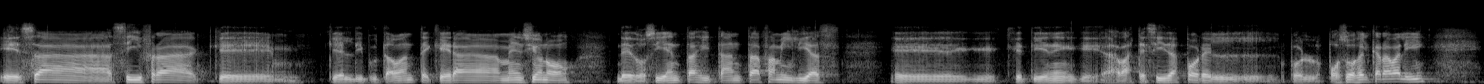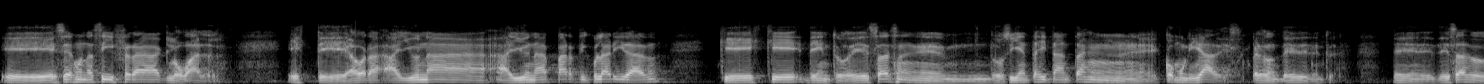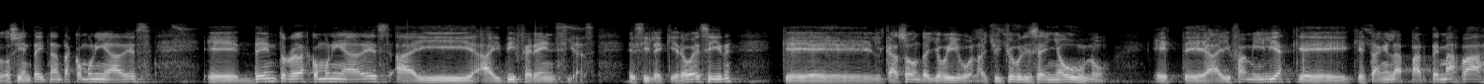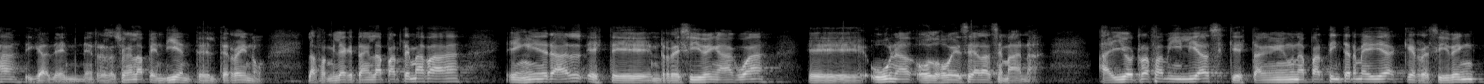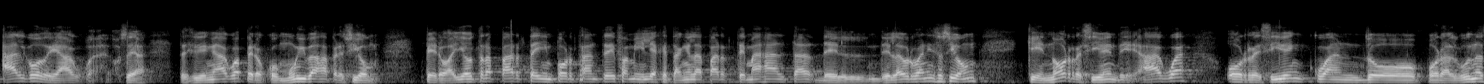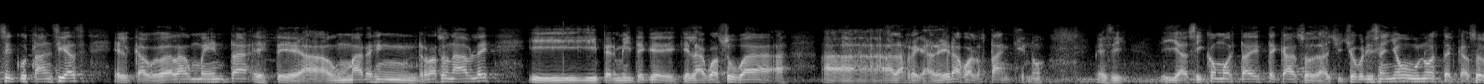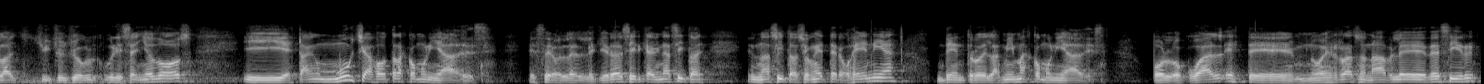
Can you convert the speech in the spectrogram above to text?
esa cifra que, el diputado Antequera mencionó de doscientas y tantas familias eh, que tienen abastecidas por, el, por los pozos del Carabalí, eh, esa es una cifra global. Este, ahora, hay una, hay una particularidad que es que dentro de esas eh, doscientas y tantas comunidades, perdón, de, esas doscientas y tantas comunidades, eh, dentro de las comunidades hay, hay diferencias. Es decir, le quiero decir que el caso donde yo vivo, la Chucho Briseño 1, este, hay familias que, están en la parte más baja, diga, en, relación a la pendiente del terreno. Las familias que están en la parte más baja, en general, este, reciben agua eh, una o dos veces a la semana. Hay otras familias que están en una parte intermedia que reciben algo de agua, o sea, reciben agua pero con muy baja presión. Pero hay otra parte importante de familias que están en la parte más alta de la urbanización que no reciben de agua o reciben cuando por algunas circunstancias el caudal aumenta este, a un margen razonable y, permite que, el agua suba a, las regaderas o a los tanques, ¿no? Es decir, y así como está este caso de Chucho Briseño 1, está el caso de la Chucho Briseño 2 y están muchas otras comunidades. le, quiero decir que hay una, una situación heterogénea dentro de las mismas comunidades, por lo cual este, no es razonable decir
